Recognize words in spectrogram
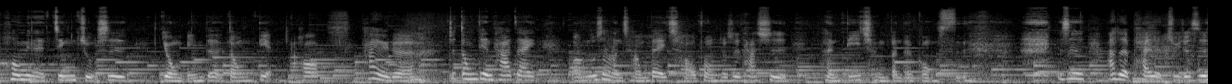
后面的金主是有名的东电，然后他有一个，就东电他在网络上很常被嘲讽，就是他是很低成本的公司。就是阿德拍的剧，就是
